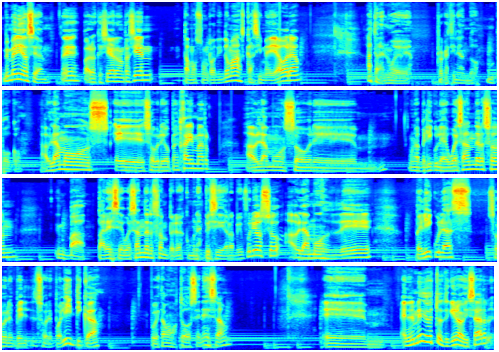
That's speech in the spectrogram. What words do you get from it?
Bienvenidos sean, ¿eh? para los que llegaron recién, estamos un ratito más, casi media hora, hasta las 9, procrastinando un poco. Hablamos eh, sobre Oppenheimer, hablamos sobre mm, una película de Wes Anderson, va, parece Wes Anderson, pero es como una especie de Rápido y Furioso, hablamos de películas sobre, sobre política, porque estamos todos en esa. Eh, en el medio de esto te quiero avisar,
